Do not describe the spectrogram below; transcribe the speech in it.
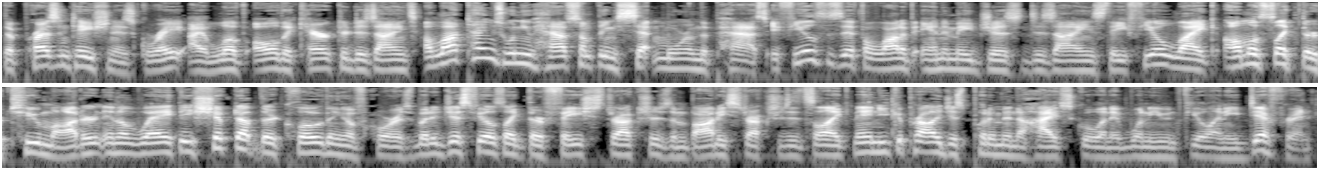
The presentation is great. I love all the character designs. A lot of times when you have something set more in the past, it feels as if a lot of anime just designs, they feel like almost like they're too modern in a way. They shipped up their clothing, of course, but it just feels like their face structures and body structures. It's like, man, you could probably just put them into high school and it wouldn't even feel any different.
